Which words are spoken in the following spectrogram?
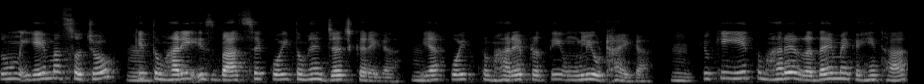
तुम ये मत सोचो कि हम्म। तुम्हारी इस बात से कोई तुम्हें जज करेगा हम्म। या कोई तुम्हारे प्रति उंगली उठाएगा। हम्म, क्योंकि ये तुम्हारे हृदय में कहीं था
